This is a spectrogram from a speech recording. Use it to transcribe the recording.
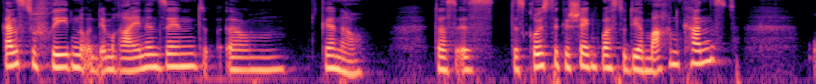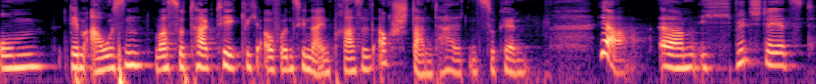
ganz zufrieden und im Reinen sind. Ähm, genau. Das ist das größte Geschenk, was du dir machen kannst, um dem Außen, was so tagtäglich auf uns hineinprasselt, auch standhalten zu können. Ja, ähm, ich wünsche dir jetzt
